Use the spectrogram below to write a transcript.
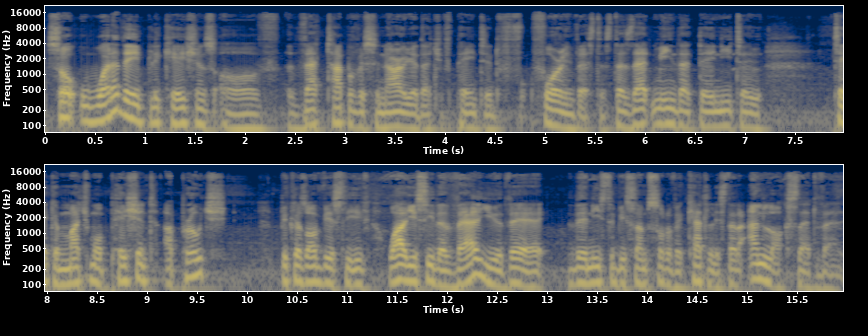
So, what are the implications of that type of a scenario that you've painted f- for investors? Does that mean that they need to take a much more patient approach because obviously, if, while you see the value there, there needs to be some sort of a catalyst that unlocks that value.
